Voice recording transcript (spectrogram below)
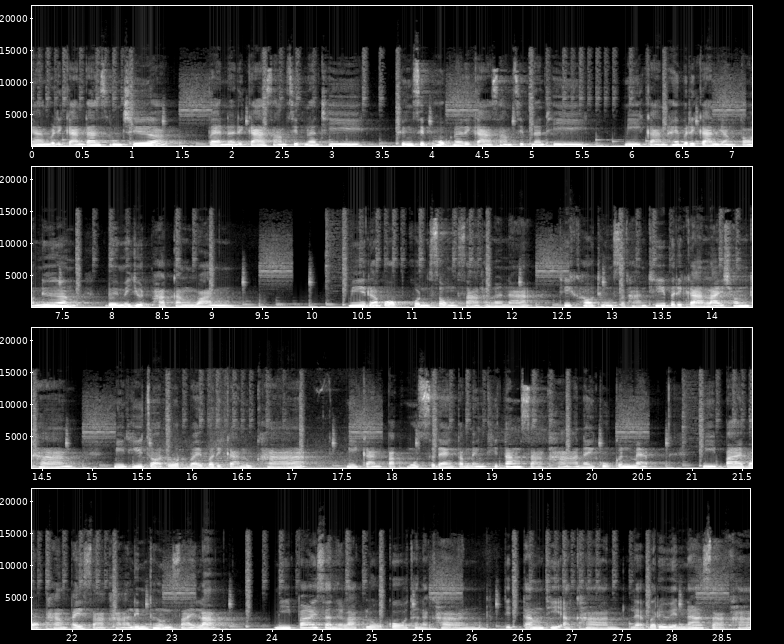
งานบริการด้านสินเชื่อ 8นาฬิกา30 นาทีถึง 16นาฬิกา30 นาที มีการให้บริการอย่างต่อเนื่อง โดยไม่หยุดพักกลางวัน มีระบบขนส่งสาธารณะที่เข้าถึงสถานที่บริการหลายช่องทาง มีที่จอดรถไว้บริการลูกค้า มีการปักหมุดแสดงตำแหน่งที่ตั้งสาขาใน Google Map มีป้ายบอกทางไปสาขาริมถนนสายหลัก มีป้ายสัญลักษณ์โลโก้ธนาคาร ติดตั้งที่อาคาร และบริเวณหน้าสาขา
